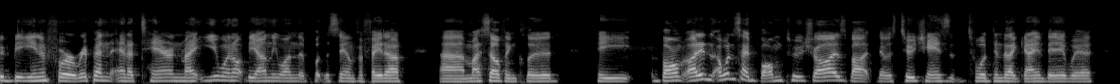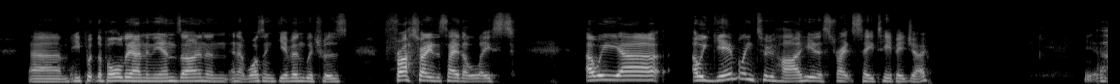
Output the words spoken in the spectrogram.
should be in for a ripping and a tearing, mate. You were not the only one that put the sound for Fifita, uh, myself included. He bombed. I didn't. I wouldn't say bombed two tries, but there was two chances towards the end of that game there where um, he put the ball down in the end zone and, and it wasn't given, which was frustrating to say the least. Are we uh, are we gambling too hard here to straight see TPJ? Yeah,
